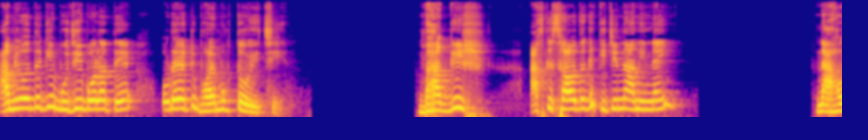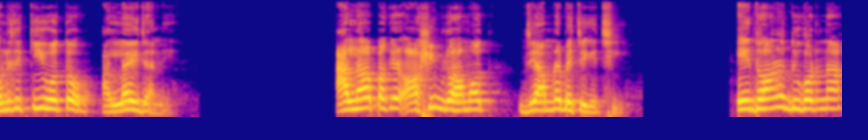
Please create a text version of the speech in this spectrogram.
আমি ওদেরকে বুঝিয়ে বলাতে ওরা একটু ভয়মুক্ত হয়েছে। ভাগ্যিস, আজকে সাওদাকে কিচেনে আনি নাই। না হলে যে কি হতো, আল্লাহই জানে। আল্লাহ পাকের অসীম রহমত যে আমরা বেঁচে গেছি। এই ধরনের দুর্ঘটনা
